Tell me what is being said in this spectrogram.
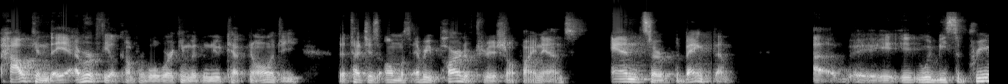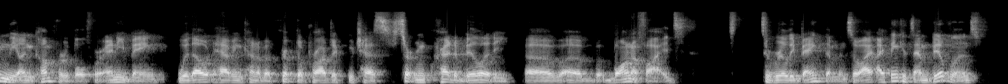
How can they ever feel comfortable working with a new technology that touches almost every part of traditional finance and serve to bank them? Uh, it, would be supremely uncomfortable for any bank without having kind of a crypto project which has certain credibility, uh, uh, bona fides to really bank them. And so I, I think it's ambivalence,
